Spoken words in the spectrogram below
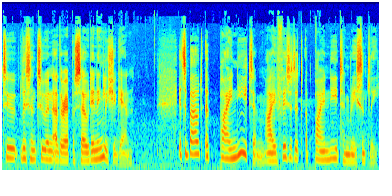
to listen to another episode in English again. It's about a pinetum. I visited a pinetum recently.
